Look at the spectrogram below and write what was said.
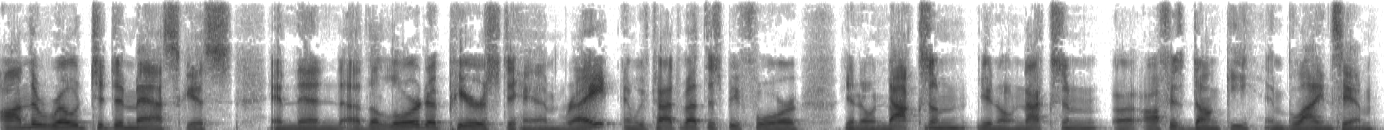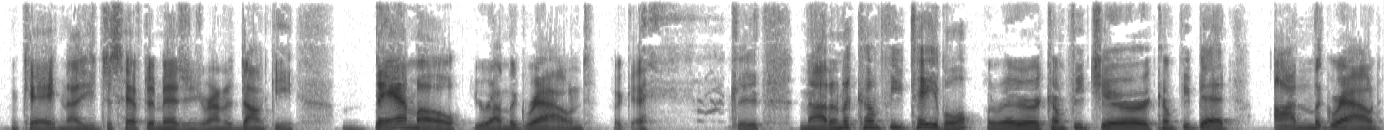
on the road to Damascus, and then uh, the Lord appears to him, right? And we've talked about this before. You know, knocks him, you know, knocks him uh, off his donkey and blinds him. Okay, now you just have to imagine you're on a donkey, bammo, you're on the ground. Okay, okay, not on a comfy table or, or a comfy chair or a comfy bed, on the ground,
